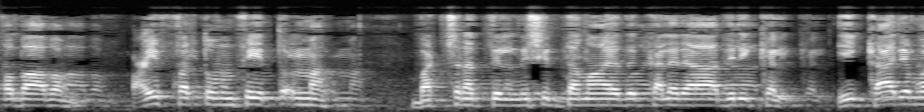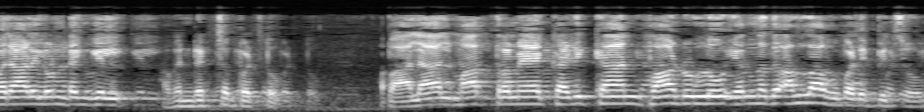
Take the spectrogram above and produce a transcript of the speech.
സ്വഭാവം ഐഫത്തും ഫീ തുഅമ ഭക്ഷണത്തിൽ നിഷിദ്ധമായത് കലരാതിരിക്കൽ. ഈ കാര്യം ഒരാളിലുണ്ടെങ്കിൽ അവൻ രക്ഷപ്പെട്ടു. അപ്പൊ അലാൽ മാത്രമേ കഴിക്കാൻ പാടുള്ളൂ എന്നത് അള്ളാഹു പഠിപ്പിച്ചു.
